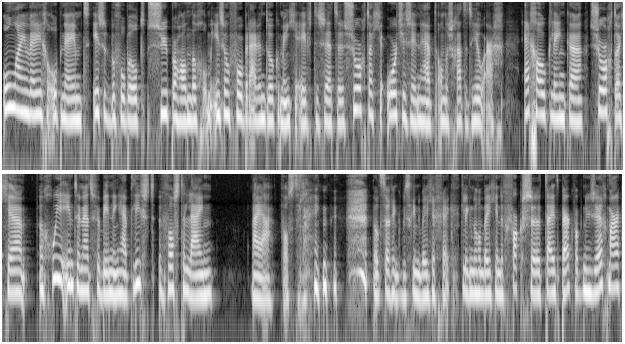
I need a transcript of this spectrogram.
online wegen opneemt, is het bijvoorbeeld super handig om in zo'n voorbereidend documentje even te zetten. Zorg dat je oortjes in hebt, anders gaat het heel erg echo klinken. Zorg dat je een goede internetverbinding hebt, liefst een vaste lijn nou ja, vaste lijn. dat zeg ik misschien een beetje gek. Klinkt nog een beetje in de fax-tijdperk wat ik nu zeg. Maar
